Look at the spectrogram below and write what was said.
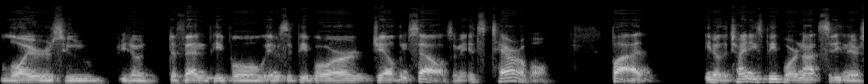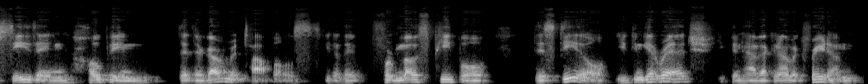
lawyers who, you know, defend people, innocent people are jailed themselves. I mean, it's terrible. But, you know, the Chinese people are not sitting there seething, hoping that their government topples. You know, they, for most people, this deal, you can get rich, you can have economic freedom,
